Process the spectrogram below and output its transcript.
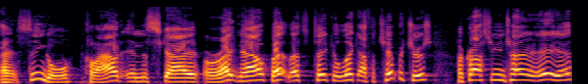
a single cloud in the sky right now. But let's take a look at the temperatures across the entire area.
